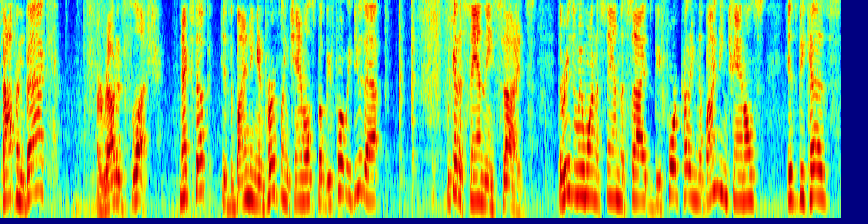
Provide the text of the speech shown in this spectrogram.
Top and back are routed flush. Next up is the binding and purfling channels, but before we do that, we gotta sand these sides. The reason we wanna sand the sides before cutting the binding channels is because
